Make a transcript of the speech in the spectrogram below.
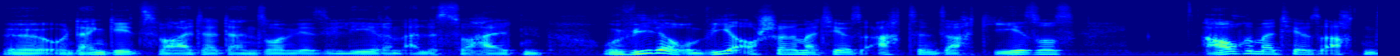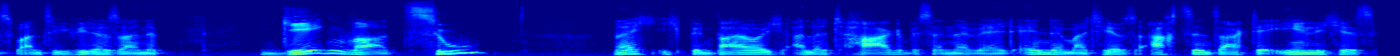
Äh, und dann geht es weiter, dann sollen wir sie lehren, alles zu halten. Und wiederum, wie auch schon in Matthäus 18 sagt Jesus, auch in Matthäus 28 wieder seine Gegenwart zu. Ich bin bei euch alle Tage bis an der Weltende. Matthäus 18 sagt er ähnliches,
